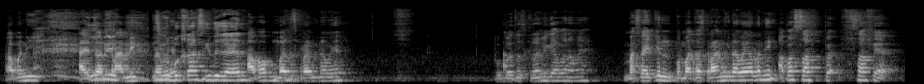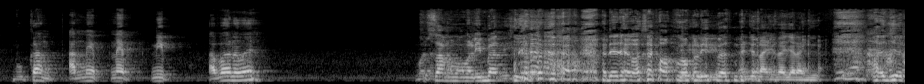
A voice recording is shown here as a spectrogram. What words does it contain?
apa nih Ini, keramik terus namanya bekas gitu kan apa pembatas keramik namanya pembatas keramik apa namanya Mas Aikin pembatas keramik namanya apa nih apa saf saf ya bukan anep nep nip. Apa namanya? Susah ngomong melimbat udah udah gak usah ngomong melimbat lanjut lanjut aja lanjut. Lanjut.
